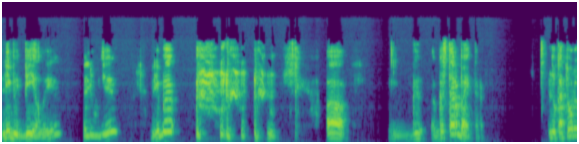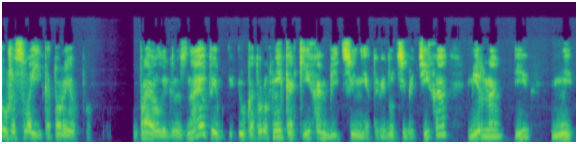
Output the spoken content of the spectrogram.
либо белые люди, либо а, гастарбайтеры, ну, которые уже свои, которые правила игры знают и, и у которых никаких амбиций нет. Ведут себя тихо, мирно и не,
